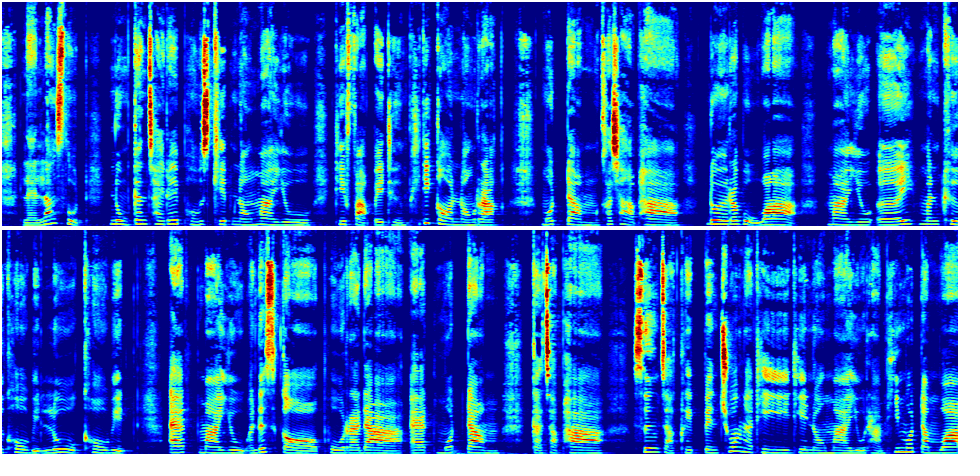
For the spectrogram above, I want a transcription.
ๆ และล่าสุดหนุ่มกัญชัยได้โพสต์คลิปน้องมายูที่ฝากไปถึงพิธีกรน้องรัก มดดำขชาภาโดยระบุว่า มายูเอ้ย มันคือโควิดลูกโควิด แอดมายูอันเดอร์สกอร์ภูรดา แอดมดดำกชาภาซึ่งจากคลิปเป็นช่วงนาทีที่น้องมายูถามพี่มดดำว่า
